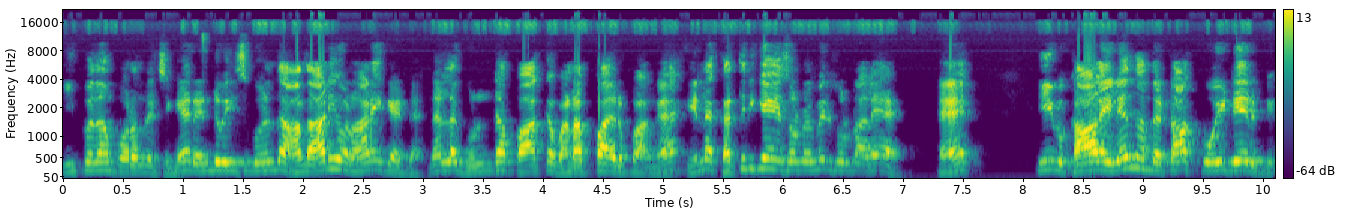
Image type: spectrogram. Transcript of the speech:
இப்பதான் பிறந்துச்சுங்க. ரெண்டு வயசு குழந்தை. அந்த ஆடியோ நானே கேட்டேன். நல்லா குண்டாக பார்க்க வனப்பாக இருப்பாங்க. என்ன கத்திரிக்காயை சொல்கிற மாதிரி சொல்கிறாளே அஹ், இவ காலையிலேருந்து அந்த டாக் போயிட்டே இருக்கு.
